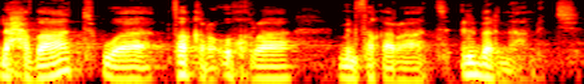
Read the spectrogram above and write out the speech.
لحظات وفقرة أخرى من فقرات البرنامج.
